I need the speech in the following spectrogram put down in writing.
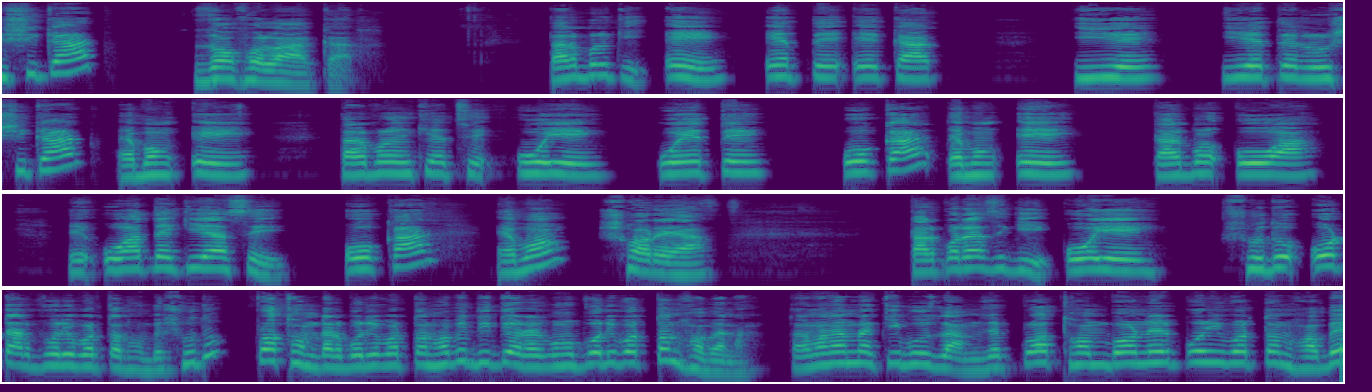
ঋষিকার জফলা আকার তারপরে কি? এ, এতে একার। ইয়ে ইয়েতে রসিকার এবং এ। তারপরে কি আছে? ও এ ওয়েতে ওকার এবং এ। তারপর ওয়া। এ ওয়াতে কি আছে? ওকার এবং সরেয়া। তারপরে আছে কি? ও এ শুধু ওটার পরিবর্তন হবে। শুধু প্রথমটার পরিবর্তন হবে দ্বিতীয়টার কোনো পরিবর্তন হবে না। তার মানে আমরা কি বুঝলাম? যে প্রথম বর্ণের পরিবর্তন হবে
